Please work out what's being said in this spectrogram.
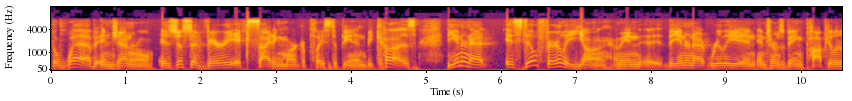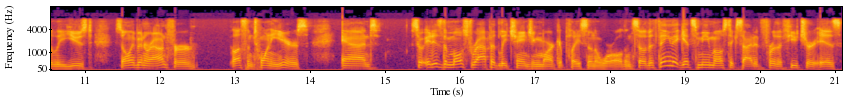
the web in general is just a very exciting marketplace to be in because the internet is still fairly young. I mean, uh, the internet really, in, in terms of being popularly used, it's only been around for less than 20 years. And so it is the most rapidly changing marketplace in the world. And so the thing that gets me most excited for the future is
